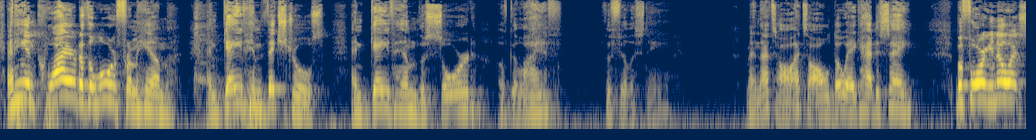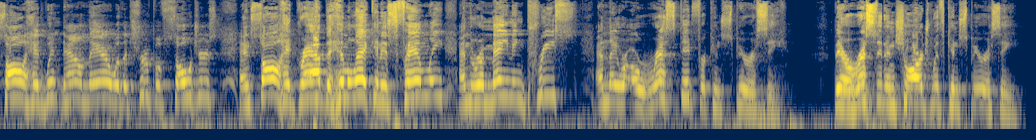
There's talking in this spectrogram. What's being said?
And he inquired of the Lord from him, and gave him victuals, and gave him the sword of Goliath the Philistine. Man, that's all. That's all Doeg had to say. Before you know it, Saul had went down there with a troop of soldiers, and Saul had grabbed Ahimelech and his family and the remaining priests, and they were arrested for conspiracy. They're arrested and charged with conspiracy.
